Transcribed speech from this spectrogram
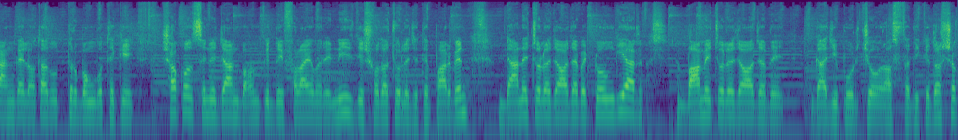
টাঙ্গাইল অর্থাৎ উত্তরবঙ্গ থেকে সকল শ্রেণির যানবাহন কিন্তু এই ফ্লাইওভারের নিচ দিয়ে সোজা চলে যেতে পারবেন। ডানে চলে যাওয়া যাবে টঙ্গী আর বামে চলে যাওয়া যাবে গাজীপুর চৌরাস্তা দিকে। দর্শক,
